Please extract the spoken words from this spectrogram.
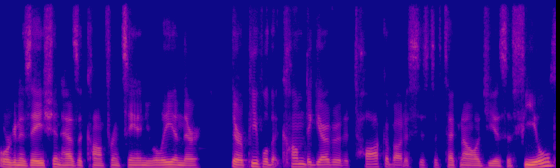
organization, has a conference annually, and there, there are people that come together to talk about assistive technology as a field.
